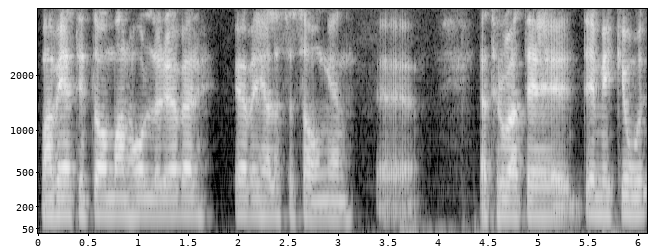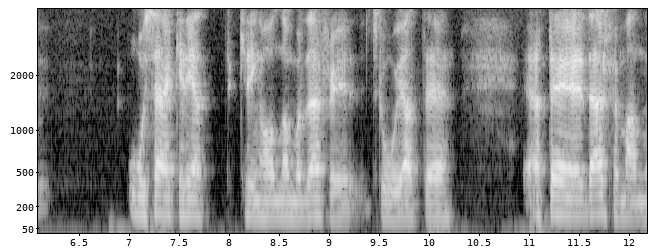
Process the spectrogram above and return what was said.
Man vet inte om han håller över, över hela säsongen. Eh, jag tror att det, det är mycket o, osäkerhet kring honom och därför tror jag att det, att det är därför man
